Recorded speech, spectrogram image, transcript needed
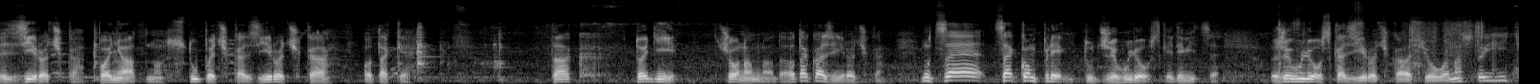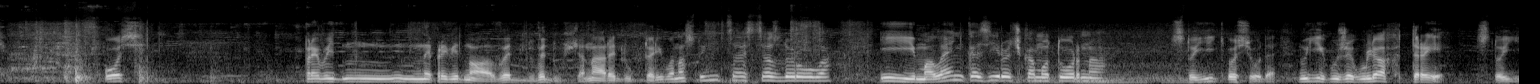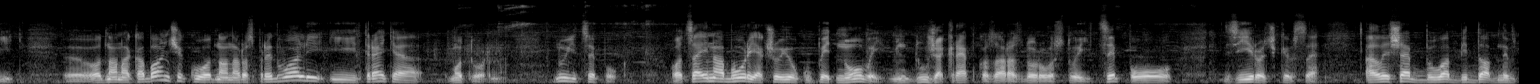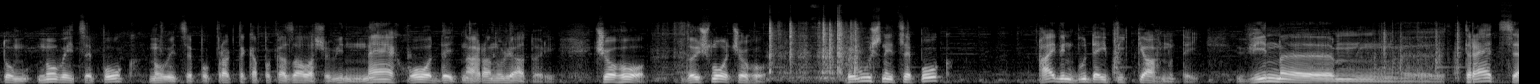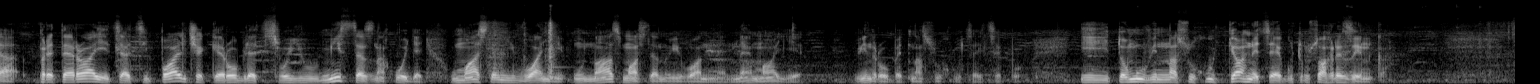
Зірочка, понятно. Ступочка, зірочка, отаке. Так, тоді, що нам треба? Отака зірочка. Ну, це, це комплект тут Жигульовський, дивіться. Жигульовська зірочка, ось вона стоїть. Ось. Привід... Не привідна, ведуща на редукторі вона стоїть, ця, ось ця здорова. І маленька зірочка моторна стоїть ось сюди. Ну, їх у Жигулях три стоїть. Е, Одна на кабанчику, одна на розпредвалі і третя моторна. Ну і цепок. Оцей набор, якщо його купити новий, він дуже крепко зараз стоїть. Цепок, зірочки, все. Але ще була біда б не в тому. Новий цепок, новий цепок, практика показала, що він не ходить на грануляторі. Чого? Дійшло чого? Беушний цепок, хай він буде і підтягнутий. Він е, е, треться, притирається, ці пальчики роблять свою місце, знаходять у масляній ванні. У нас масляної ванни немає. Він робить на суху цей цепок. І тому він на суху тягнеться, як у трусах резинка.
